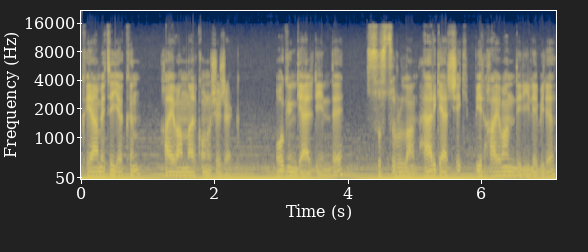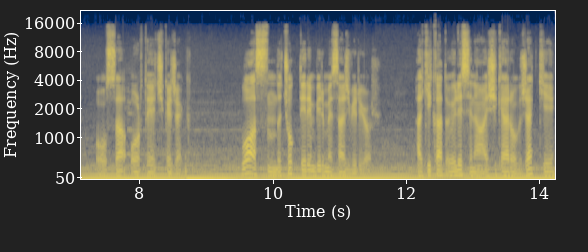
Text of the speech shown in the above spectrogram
Kıyamete yakın hayvanlar konuşacak. O gün geldiğinde susturulan her gerçek bir hayvan diliyle bile olsa ortaya çıkacak. Bu aslında çok derin bir mesaj veriyor. Hakikat öylesine aşikar olacak ki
